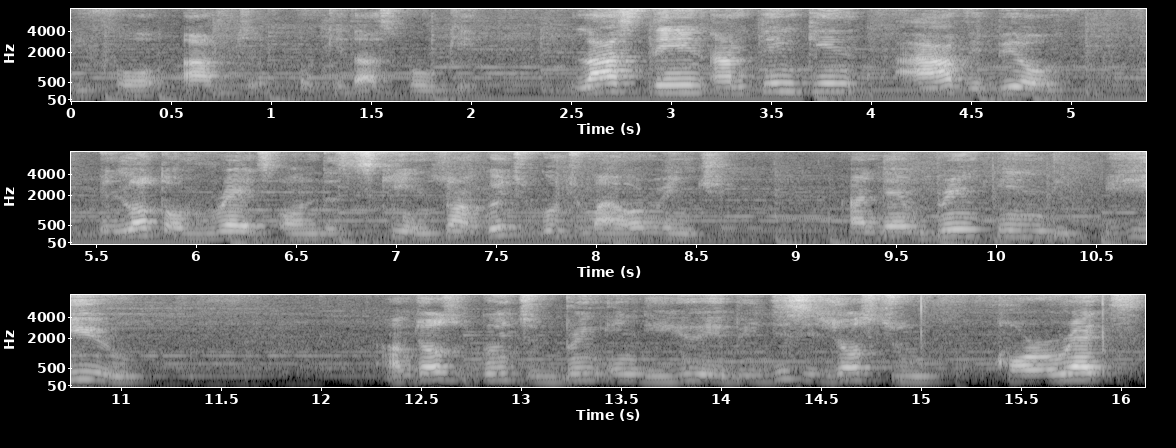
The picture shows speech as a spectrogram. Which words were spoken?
before after okay that's okay last thing i'm thinking i have a bit of a lot of reds on the skin so i'm going to go to my orange and then bring in the hue I'm just going to bring in the UAB. This is just to correct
